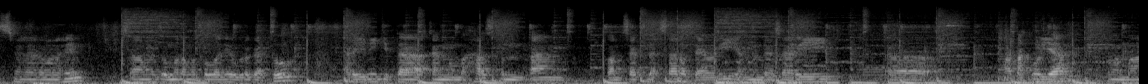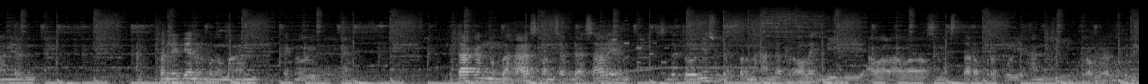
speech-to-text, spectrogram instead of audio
Bismillahirrahmanirrahim. Assalamualaikum warahmatullahi wabarakatuh. Hari ini kita akan membahas tentang konsep dasar teori yang mendasari uh, mata kuliah pengembangan dan penelitian dan pengembangan teknologi pendidikan. Kita akan membahas konsep dasar yang sebetulnya sudah pernah Anda peroleh di awal-awal semester perkuliahan di program studi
